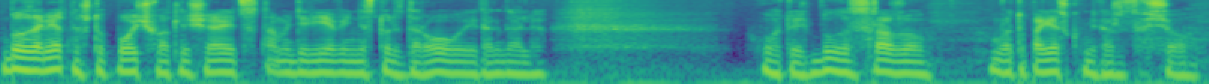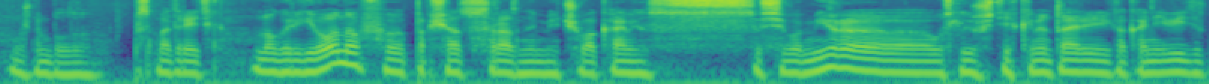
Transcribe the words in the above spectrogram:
было заметно, что почва отличается, там и деревья не столь здоровые и так далее. Вот, то есть было сразу в эту поездку, мне кажется, все. Можно было посмотреть много регионов, пообщаться с разными чуваками со всего мира, услышать их комментарии, как они видят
